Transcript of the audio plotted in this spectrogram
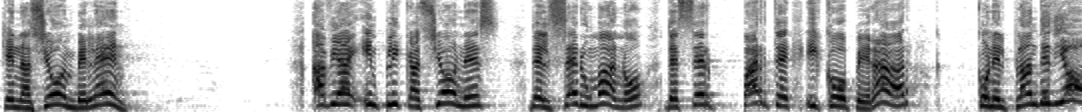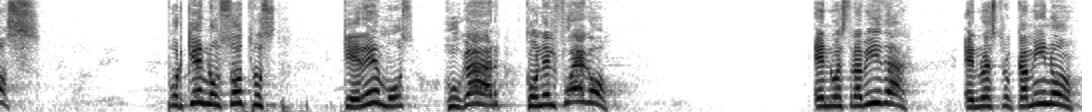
que nació en Belén. Había implicaciones del ser humano de ser parte y cooperar con el plan de Dios. ¿Por qué nosotros queremos jugar con el fuego en nuestra vida, en nuestro camino?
